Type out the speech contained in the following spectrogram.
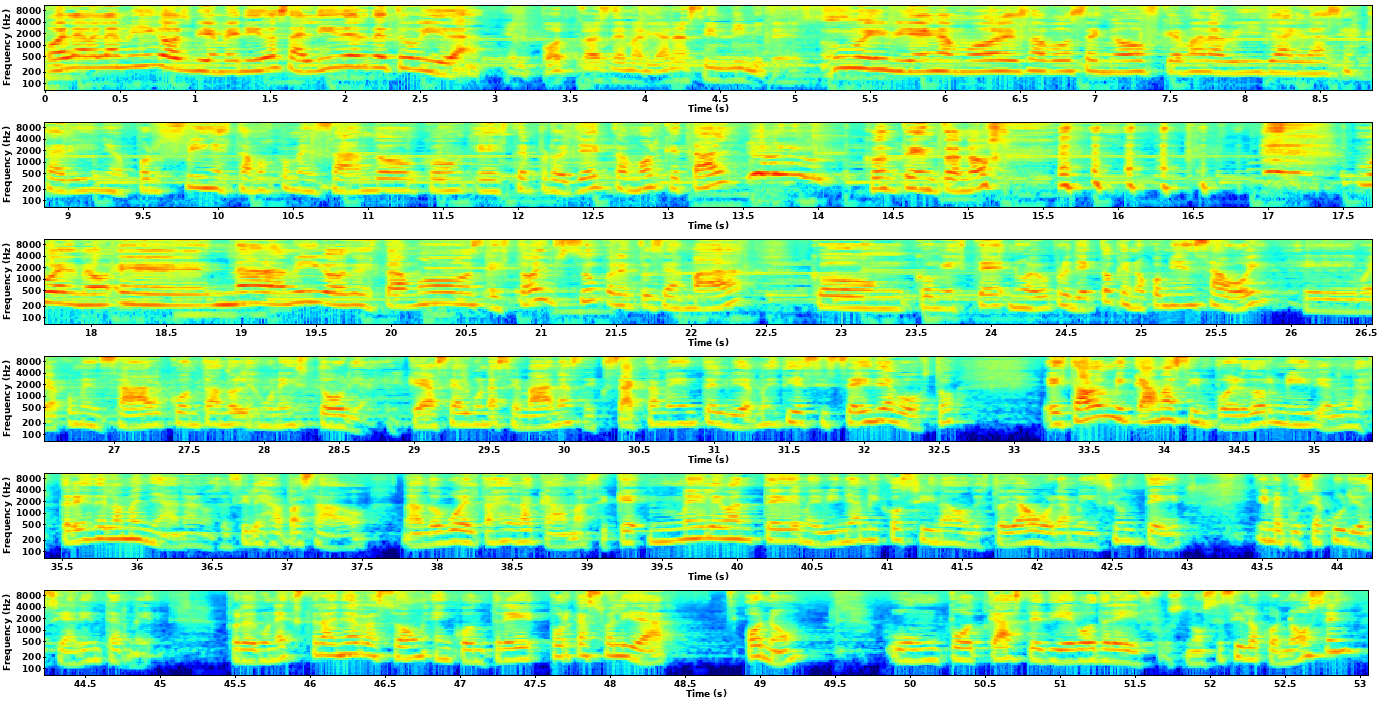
Hola, hola amigos, bienvenidos a Líder de tu Vida. El podcast de Mariana Sin Límites. Muy bien, amor, esa voz en off, qué maravilla, gracias cariño. Por fin estamos comenzando con este proyecto, amor, ¿qué tal? Contento, ¿no? bueno, eh, nada amigos, estamos, estoy súper entusiasmada con, este nuevo proyecto que no comienza hoy. Eh, voy a comenzar contándoles una historia. Que hace algunas semanas, exactamente el viernes 16 de agosto, estaba en mi cama sin poder dormir, eran las 3 de la mañana, no sé si les ha pasado, dando vueltas en la cama, así que me levanté, me vine a mi cocina donde estoy ahora, me hice un té y me puse a curiosear internet. Por alguna extraña razón encontré por casualidad o no un podcast de Diego Dreyfus. No sé si lo conocen,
